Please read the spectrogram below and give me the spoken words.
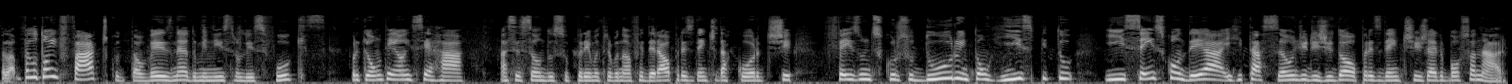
pela, pelo tom enfático, talvez, né, do ministro Luiz Fux, porque ontem, ao encerrar a sessão do Supremo Tribunal Federal, o presidente da corte fez um discurso duro, em tom ríspido e sem esconder a irritação dirigido ao presidente Jair Bolsonaro.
